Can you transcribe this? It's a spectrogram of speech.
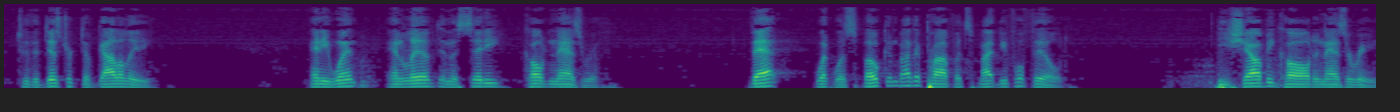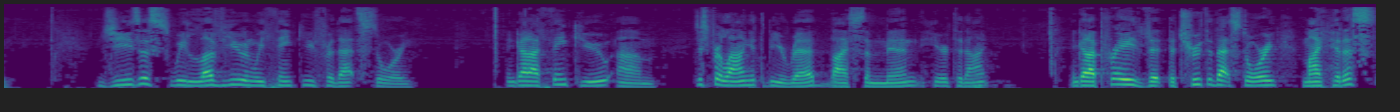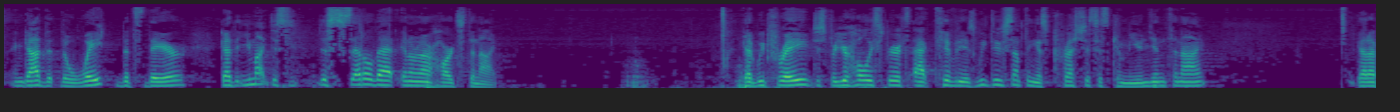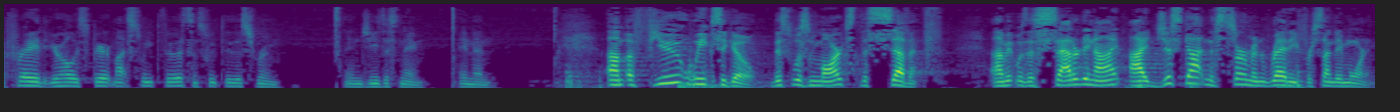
to the district of Galilee. And he went and lived in the city called Nazareth, that what was spoken by the prophets might be fulfilled. He shall be called a Nazarene. Jesus, we love you and we thank you for that story. And God, I thank you um, just for allowing it to be read by some men here tonight. And God, I pray that the truth of that story might hit us. And God, that the weight that's there God, that you might just, just settle that in on our hearts tonight. God, we pray just for your Holy Spirit's activity as we do something as precious as communion tonight. God, I pray that your Holy Spirit might sweep through us and sweep through this room. In Jesus' name, amen. Um, a few weeks ago, this was March the 7th. Um, it was a Saturday night. I had just gotten the sermon ready for Sunday morning,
